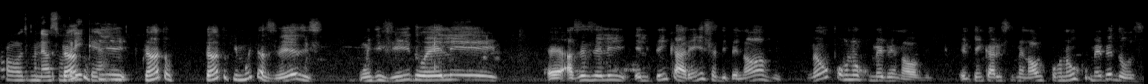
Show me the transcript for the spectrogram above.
Ótimo, Nelson, tanto Que, tanto, tanto que muitas vezes o indivíduo, ele, é, às vezes ele, ele tem carência de B9, não por não comer B9, ele tem carência de B9 por não comer B12.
